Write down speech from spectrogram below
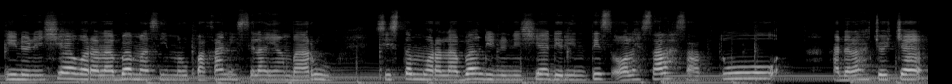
Di Indonesia, waralaba masih merupakan istilah yang baru. Sistem waralaba di Indonesia dirintis oleh salah satu adalah Coca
